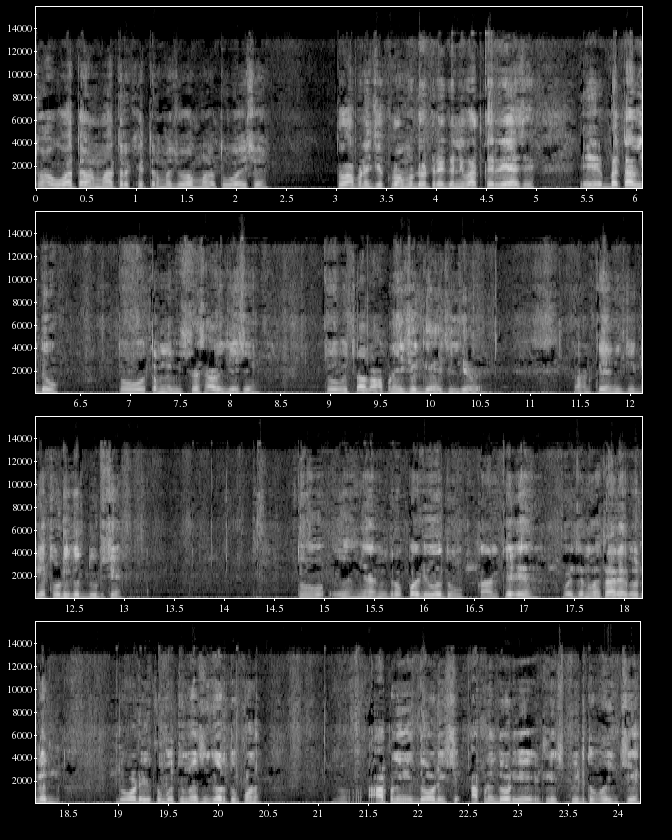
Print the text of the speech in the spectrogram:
તો આવું વાતાવરણ માત્ર ખેતરમાં જોવા મળતું હોય છે. તો આપણે જે ક્રોમોડો ટ્રેગરની વાત કરી રહ્યા છે, એ બતાવી દઉં. તો તમને વિશ્વાસ આવી જશે. તો ચાલો, આપણે એ જગ્યાએ જઈએ હવે. કારણ કે એની જગ્યા થોડીક જ દૂર છે. તો અહીંયા મિત્રો પડ્યું હતું, કારણ કે વજન વધારે હતું એટલે દોડી એટલું બધું નથી કરતું, પણ આપણી દોડી આપણે દોડીએ એટલી સ્પીડ તો હોય જ છે.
